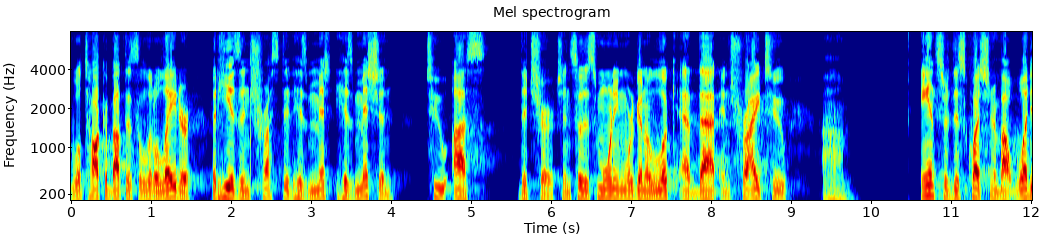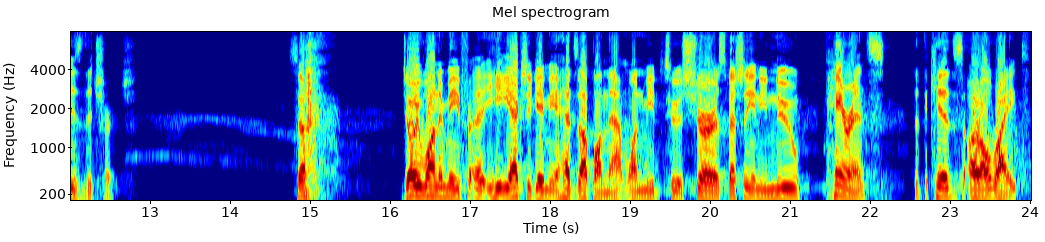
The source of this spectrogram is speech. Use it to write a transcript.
we'll talk about this a little later, but he has entrusted his, his mission to us, the church. And so this morning we're going to look at that and try to um, answered this question about what is the church. So, Joey wanted me, uh, he actually gave me a heads up on that, wanted me to assure, especially any new parents, that the kids are alright.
